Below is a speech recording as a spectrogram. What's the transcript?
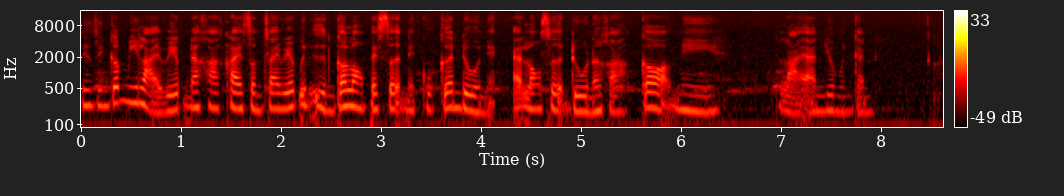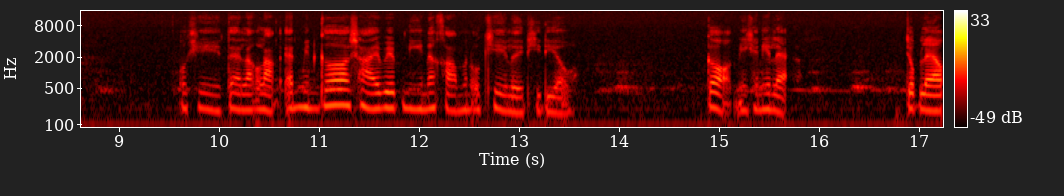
จริงๆก็มีหลายเว็บนะคะ ใครสนใจเว็บอื่นๆ ก็ลองไปเสิร์ชใน Google ดูเนี่ย แอดลองเสิร์ชดูนะคะ ก็มีหลายอันอยู่เหมือนกัน โอเค แต่หลักๆ แอดมินก็ใช้เว็บนี้นะคะ มันโอเคเลยทีเดียว ก็มีแค่นี้แหละ จบแล้ว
